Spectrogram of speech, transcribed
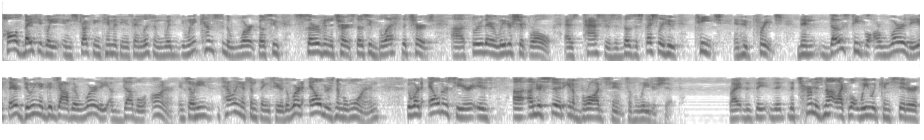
Paul's basically instructing Timothy and saying, listen, when it comes to the work, those who serve in the church, those who bless the church uh, through their leadership role as pastors, as those especially who teach and who preach, then those people are worthy, if they're doing a good job, they're worthy of double honor. And so he's telling us some things here. The word elders, number one, the word elders here is uh, understood in a broad sense of leadership. Right? The, the, the term is not like what we would consider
